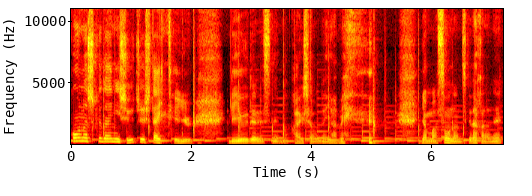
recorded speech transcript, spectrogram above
校の宿題に集中したいっていう理由でですねもう会社をね辞めいや、まあそうなんですけど、だからね、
